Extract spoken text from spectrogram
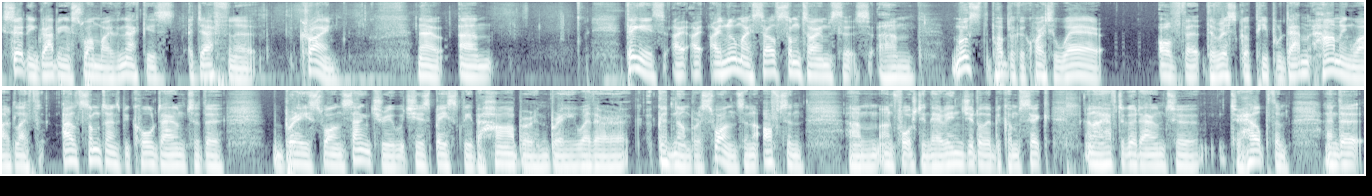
certainly grabbing a swan by the neck is a definite crime. Now, um, thing is, I, I, I, know myself sometimes that um, most of the public are quite aware of the, the risk of people dam- harming wildlife, I'll sometimes be called down to the Bray Swan Sanctuary, which is basically the harbour in Bray where there are a good number of swans. And often, um, unfortunately, they're injured or they become sick, and I have to go down to, to help them. And the,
